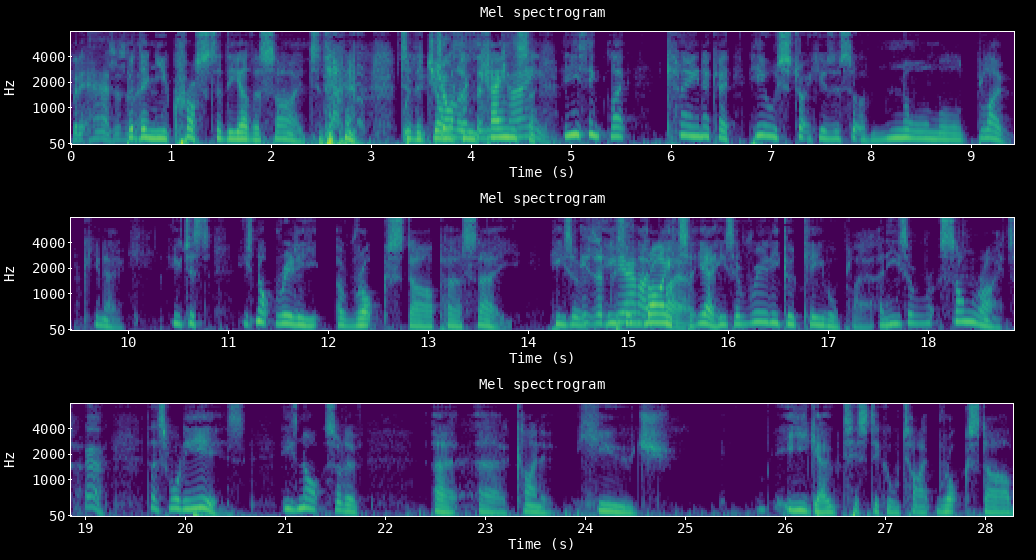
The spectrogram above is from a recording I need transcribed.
But it has, But it? then you cross to the other side, to the to Well, the Jonathan, Jonathan Cain Cain. side, and you think like Cain, okay, he always struck you as a sort of normal bloke, you know. He's just he's not really a rock star per se. He's a He's a piano writer. player. Yeah, he's a really good keyboard player, and he's a r- songwriter. Yeah. That's what he is. He's not sort of a, a kind of huge egotistical type rock star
